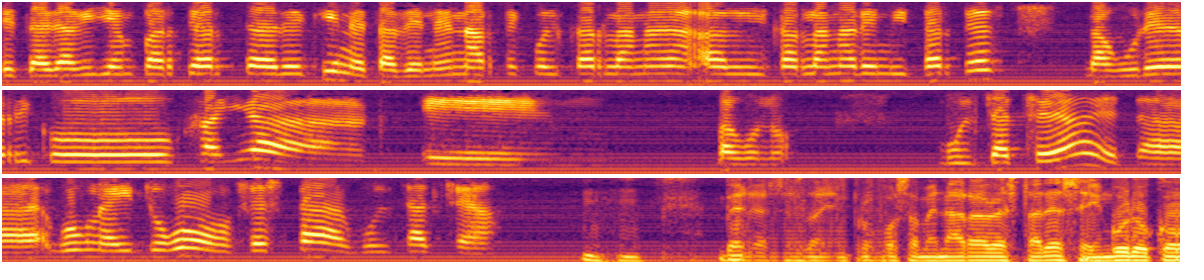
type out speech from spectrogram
Eta eragileen parte hartzearekin, eta denen arteko elkarlana, elkarlanaren bitartez, ba, gure herriko jaiak, e, ba, bueno, bultatzea eta guk nahi dugu festa bultatzea. Beraz, ez da, proposamen arraro ez dara, inguruko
